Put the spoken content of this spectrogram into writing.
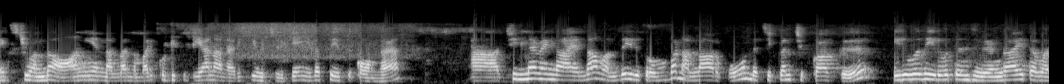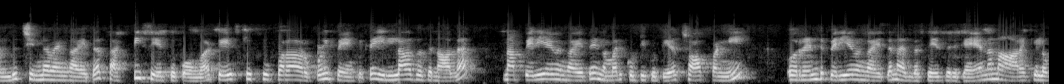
நெக்ஸ்ட் வந்து ஆனியன் நல்லா இந்த மாதிரி குட்டி குட்டியாக நான் நறுக்கி வச்சுருக்கேன். இதை சேர்த்துக்கோங்க. சின்ன வெங்காயம் தான் வந்து இதுக்கு ரொம்ப நல்லா இருக்கும் இந்த சிக்கன் சுக்காக்கு. இருபது இருபத்தஞ்சு வெங்காயத்தை வந்து சின்ன வெங்காயத்தை தட்டி சேர்த்துக்கோங்க. டேஸ்ட் சூப்பரா இருக்கும். இப்போ என்கிட்ட இல்லாததுனால நான் பெரிய வெங்காயத்தை இந்த மாதிரி குட்டி குட்டியா சாப் பண்ணி ஒரு ரெண்டு பெரிய வெங்காயத்தை நான் இதில் சேர்த்துருக்கேன். ஏன்னா நான் அரை கிலோ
